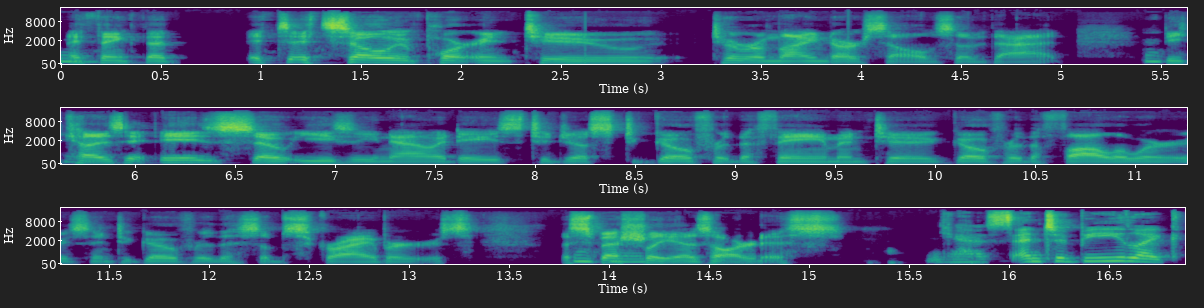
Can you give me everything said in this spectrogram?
Mm-hmm. I think that it's it's so important to to remind ourselves of that mm-hmm. because it is so easy nowadays to just go for the fame and to go for the followers and to go for the subscribers, mm-hmm. especially mm-hmm. as artists. Yes, and to be like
